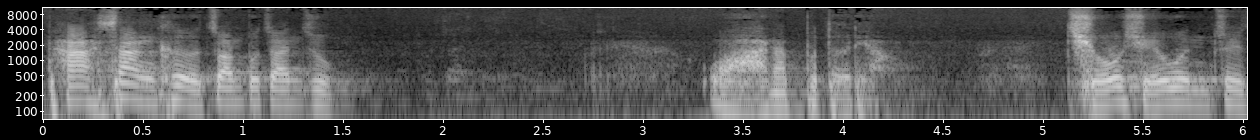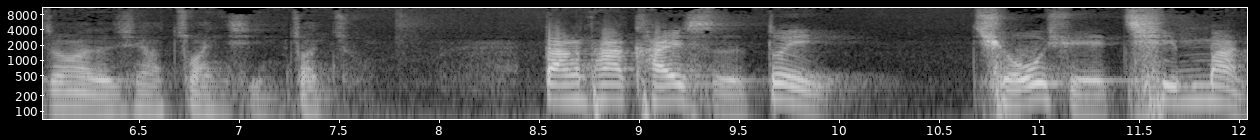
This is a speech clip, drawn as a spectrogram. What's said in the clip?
他上课专不专注？哇，那不得了！求学问最重要的是要专心专注。当他开始对求学轻慢，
